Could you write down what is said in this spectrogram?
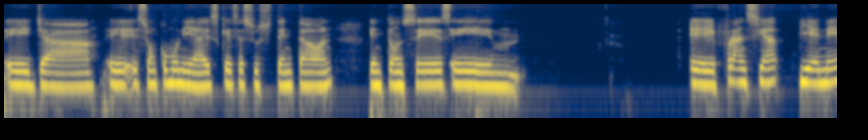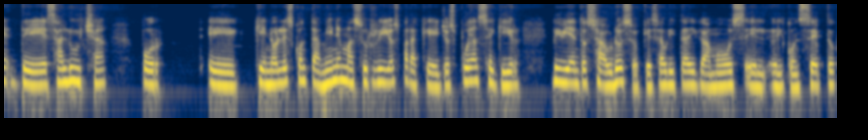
eh, ya eh, son comunidades que se sustentaban. Entonces, em, eh, Francia viene de esa lucha por que no les contamine más sus ríos para que ellos puedan seguir viviendo sabroso, que es ahorita, digamos, el, el concepto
